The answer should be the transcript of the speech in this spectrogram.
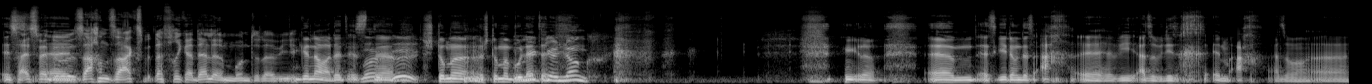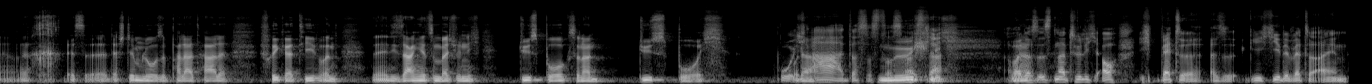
ist, das heißt, wenn äh, du Sachen sagst mit einer Frikadelle im Mund oder wie? Genau, das ist eine stumme, stumme Bulette. Genau. Ähm, es geht um das Ach, äh, wie, also wie dieses Ch im Ach, also äh, ist äh, der stimmlose palatale Frikativ. Und äh, die sagen hier zum Beispiel nicht Duisburg, sondern Duisburg. Burg. Oder ah, das ist das. Möglich. Aber ja. das ist natürlich auch, ich wette, also gehe ich jede Wette ein,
